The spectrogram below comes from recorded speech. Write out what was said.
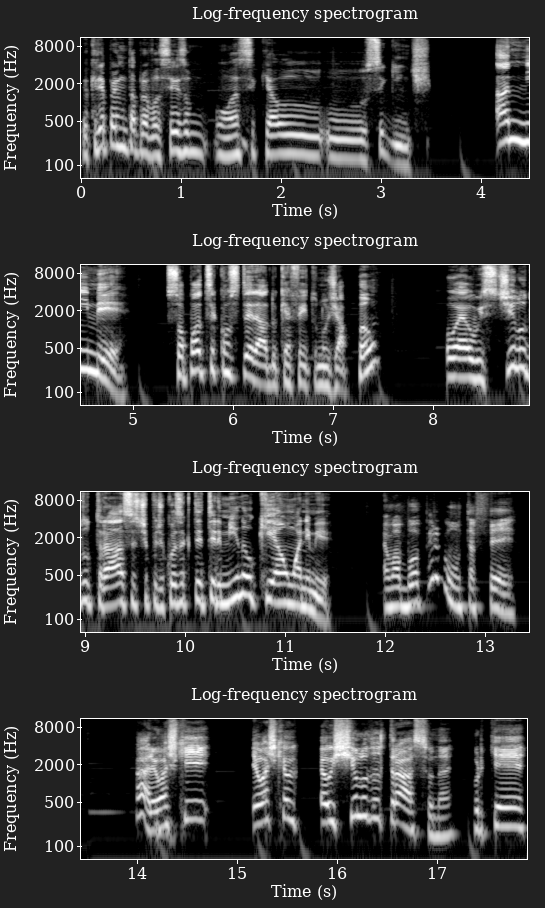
Eu queria perguntar pra vocês um, um lance que é o, o seguinte: anime só pode ser considerado o que é feito no Japão? Ou é o estilo do traço, esse tipo de coisa que determina o que é um anime? É uma boa pergunta, Fê. Cara, eu acho que. Eu acho que é o, é o estilo do traço, né? Porque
